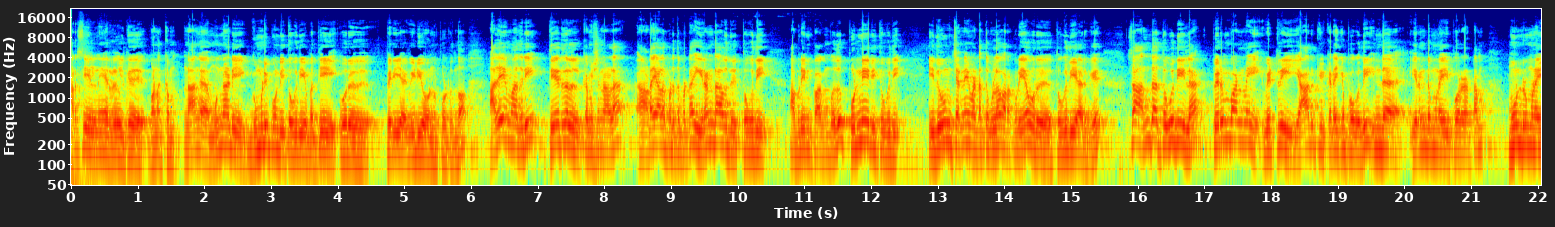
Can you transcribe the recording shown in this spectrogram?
அரசியல் நேயர்களுக்கு வணக்கம். நாங்கள் முன்னாடி கும்மிடிப்பூண்டி தொகுதியை பற்றி ஒரு பெரிய வீடியோ ஒன்று போட்டிருந்தோம். அதே மாதிரி தேர்தல் கமிஷனால் அடையாளப்படுத்தப்பட்ட இரண்டாவது தொகுதி அப்படின்னு பார்க்கும்போது பொன்னேரி தொகுதி. இதுவும் சென்னை வட்டத்துக்குள்ளே வரக்கூடிய ஒரு தொகுதியாக இருக்குது ஸோ அந்த தொகுதியில் பெரும்பான்மை வெற்றி யாருக்கு கிடைக்க போகுது? இந்த இரண்டு முனை போராட்டம் மூன்று முனை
